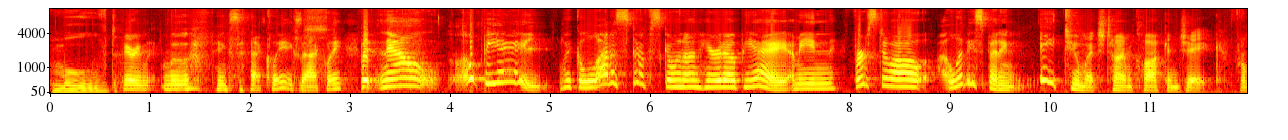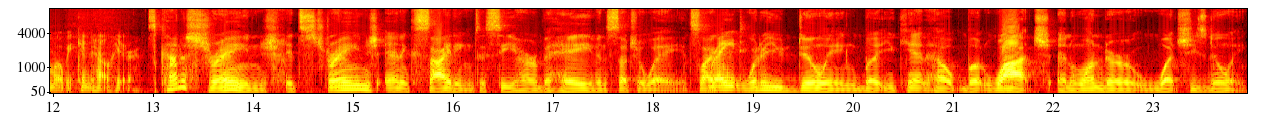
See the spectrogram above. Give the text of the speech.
moved. very moved, exactly, exactly. But now OPA, like a lot of stuff's going on here at OPA. I mean, first of all, Libby's spending way too much time clocking Jake, from what we can tell here. It's kind of strange. It's strange and exciting to see her behave in such a way. It's like, Right. what are you doing? But you can't help but watch and wonder what she's doing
